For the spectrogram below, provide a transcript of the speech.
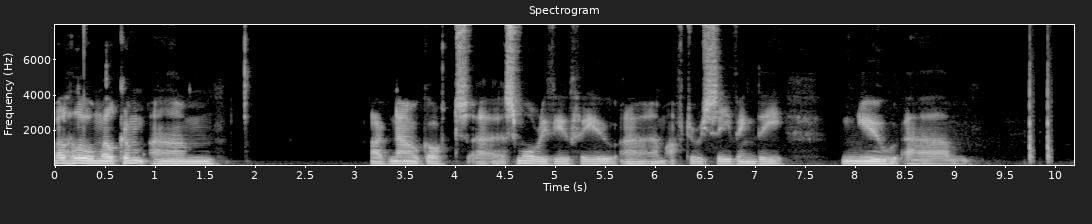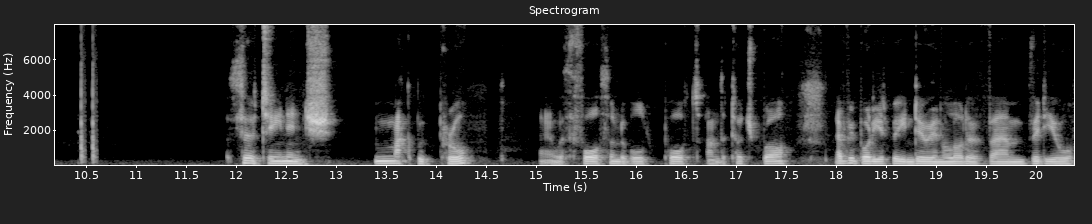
Well, hello and welcome. Um, I've now got uh, a small review for you um, after receiving the new 13-inch um, MacBook Pro uh, with four Thunderbolt ports and the touch bar. Everybody's been doing a lot of um, video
